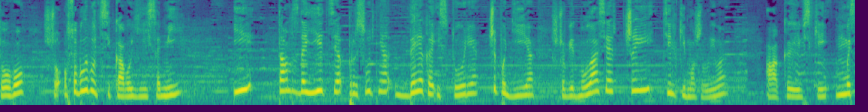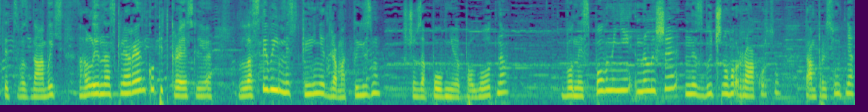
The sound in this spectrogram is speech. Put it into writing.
того, що особливо цікаво їй самій, і там, здається, присутня деяка історія чи подія, що відбулася, чи тільки можлива. А київський мистецтвознавець Галина Скляренко підкреслює властивий місткині драматизм, що заповнює полотна. Вони сповнені не лише незвичного ракурсу, там присутня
